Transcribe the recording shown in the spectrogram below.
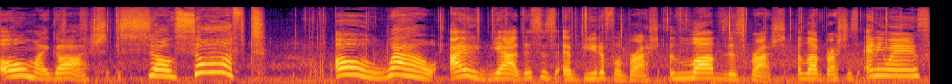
oh my gosh, so soft. Oh, wow. I, yeah, this is a beautiful brush. I love this brush. I love brushes anyways.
